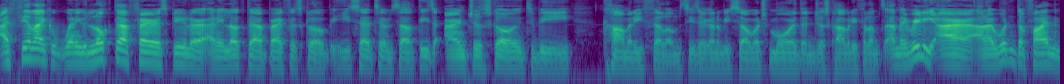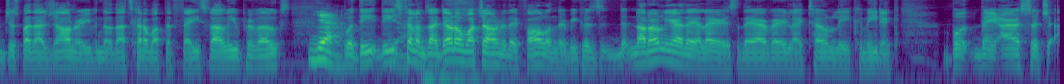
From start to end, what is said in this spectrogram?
I feel like when he looked at Ferris Bueller and he looked at Breakfast Club, he said to himself, "These aren't just going to be comedy films. These are going to be so much more than just comedy films." And they really are. And I wouldn't define them just by that genre, even though that's kind of what the face value provokes. yeah But the, these Yeah. films, I don't know what genre they fall under because not only are they hilarious and they are very like tonally comedic, but they are such a,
